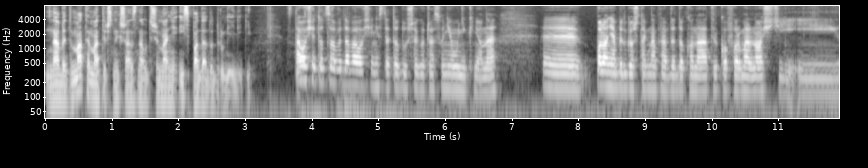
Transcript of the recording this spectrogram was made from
nawet matematycznych szans na utrzymanie i spada do drugiej ligi. Stało się to, co wydawało się niestety od dłuższego czasu nieuniknione. Yy, Polonia Bydgoszcz tak naprawdę dokonała tylko formalności i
